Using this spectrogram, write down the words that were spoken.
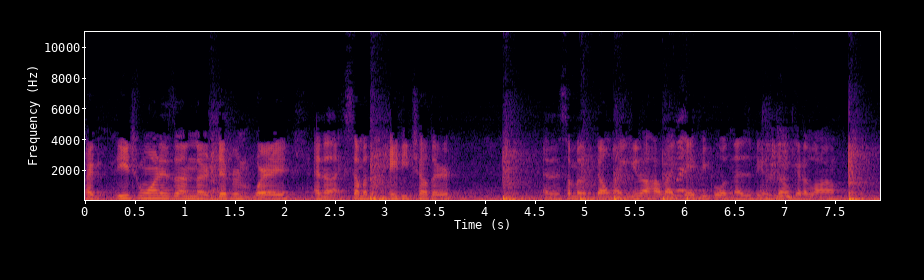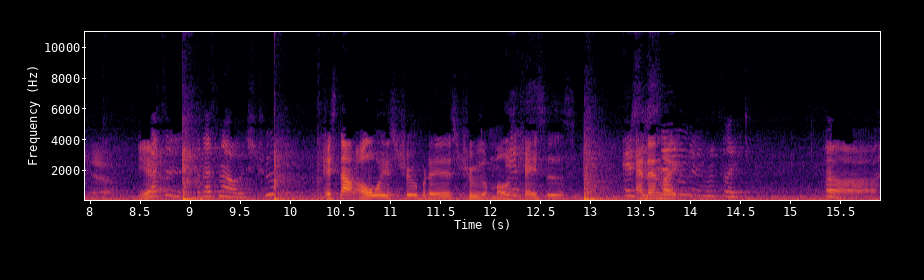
like each one is in their different way, and then like some of them hate each other, and then some of them don't like. You know how like gay people and lesbians don't get along. Yeah. Yeah, That's a, but that's not always true. it's not always true, but it is true in most It's- cases. It's And the then, like, with like the Uh,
